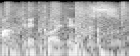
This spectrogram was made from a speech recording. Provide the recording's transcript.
Funk Recordings.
